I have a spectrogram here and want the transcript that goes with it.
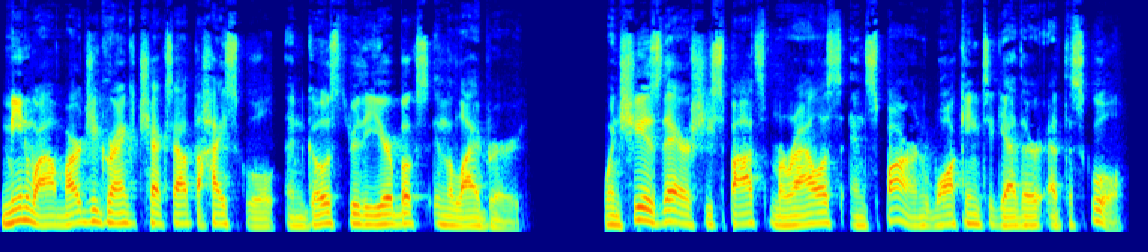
Meanwhile, Margie Grank checks out the high school and goes through the yearbooks in the library. When she is there, she spots Morales and Sparn walking together at the school.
